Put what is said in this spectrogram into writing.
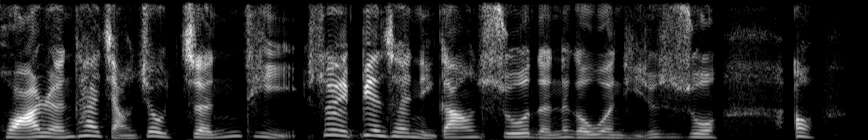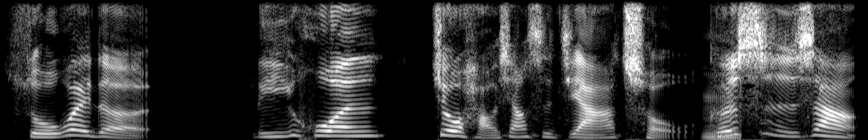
华人太讲究整体，所以变成你刚刚说的那个问题，就是说哦，所谓的离婚就好像是家丑，嗯可是事实上，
